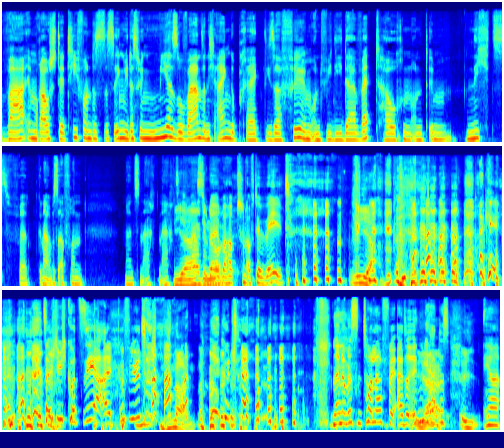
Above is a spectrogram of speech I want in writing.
war im Rausch der Tiefe und das ist irgendwie deswegen mir so wahnsinnig eingeprägt, dieser Film und wie die da wetttauchen und im Nichts, genau, bis auch von 1988 ja, warst genau. du da genau. überhaupt schon auf der Welt? Ja. okay, jetzt habe ich mich kurz sehr alt gefühlt. Nein. Gut. Nein, aber es ist ein toller Film. Also irgendwie ja, hat es, ja.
